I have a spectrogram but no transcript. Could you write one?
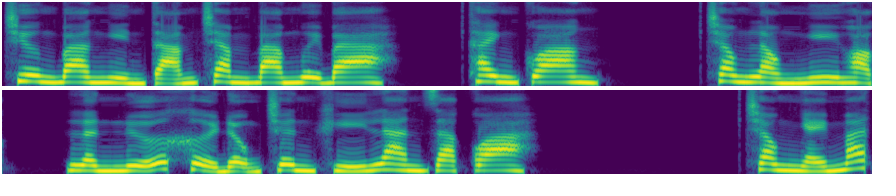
Chương 3833. Thanh quang. Trong lòng nghi hoặc, lần nữa khởi động chân khí lan ra qua. Trong nháy mắt,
